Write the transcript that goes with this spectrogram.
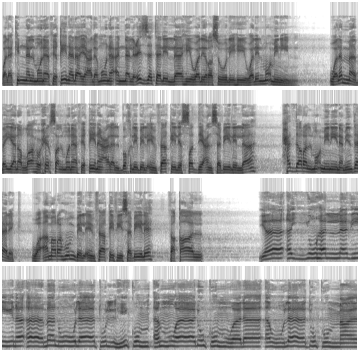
ولكن المنافقين لا يعلمون أن العزة لله ولرسوله وللمؤمنين. ولما بين الله حرص المنافقين على البخل بالإنفاق للصد عن سبيل الله حذر المؤمنين من ذلك وأمرهم بالإنفاق في سبيله فقال يا أيها الذين آمنوا لا تلهكم أموالكم ولا أولادكم عن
